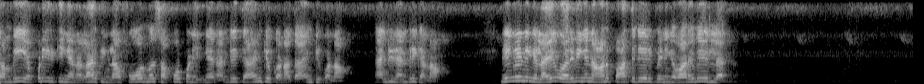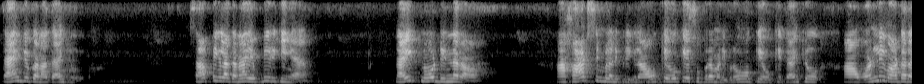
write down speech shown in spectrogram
தம்பி. எப்படி இருக்கீங்க? நல்லா இருக்கீங்களா? ஃபோர் மந்த்ஸ் சப்போர்ட் பண்ணியிருக்கீங்க நன்றி. தேங்க்யூ கண்ணா. தேங்க்யூ கண்ணா. நன்றி நன்றி கண்ணா. நீங்களே நீங்கள் லைவ் வருவீங்க நானும் பார்த்துட்டே இருப்பேன். நீங்கள் வரவே இல்லை. தேங்க்யூ கண்ணா. தேங்க்யூ சாப்பிட்டீங்களா கண்ணா? எப்படி இருக்கீங்க? நைட் நோ டின்னரா ஆ? ஹார்ட் சிம்பிள் அனுப்பிடுங்களா okay okay Subramani bro okay okay thank you only வாட்டரா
